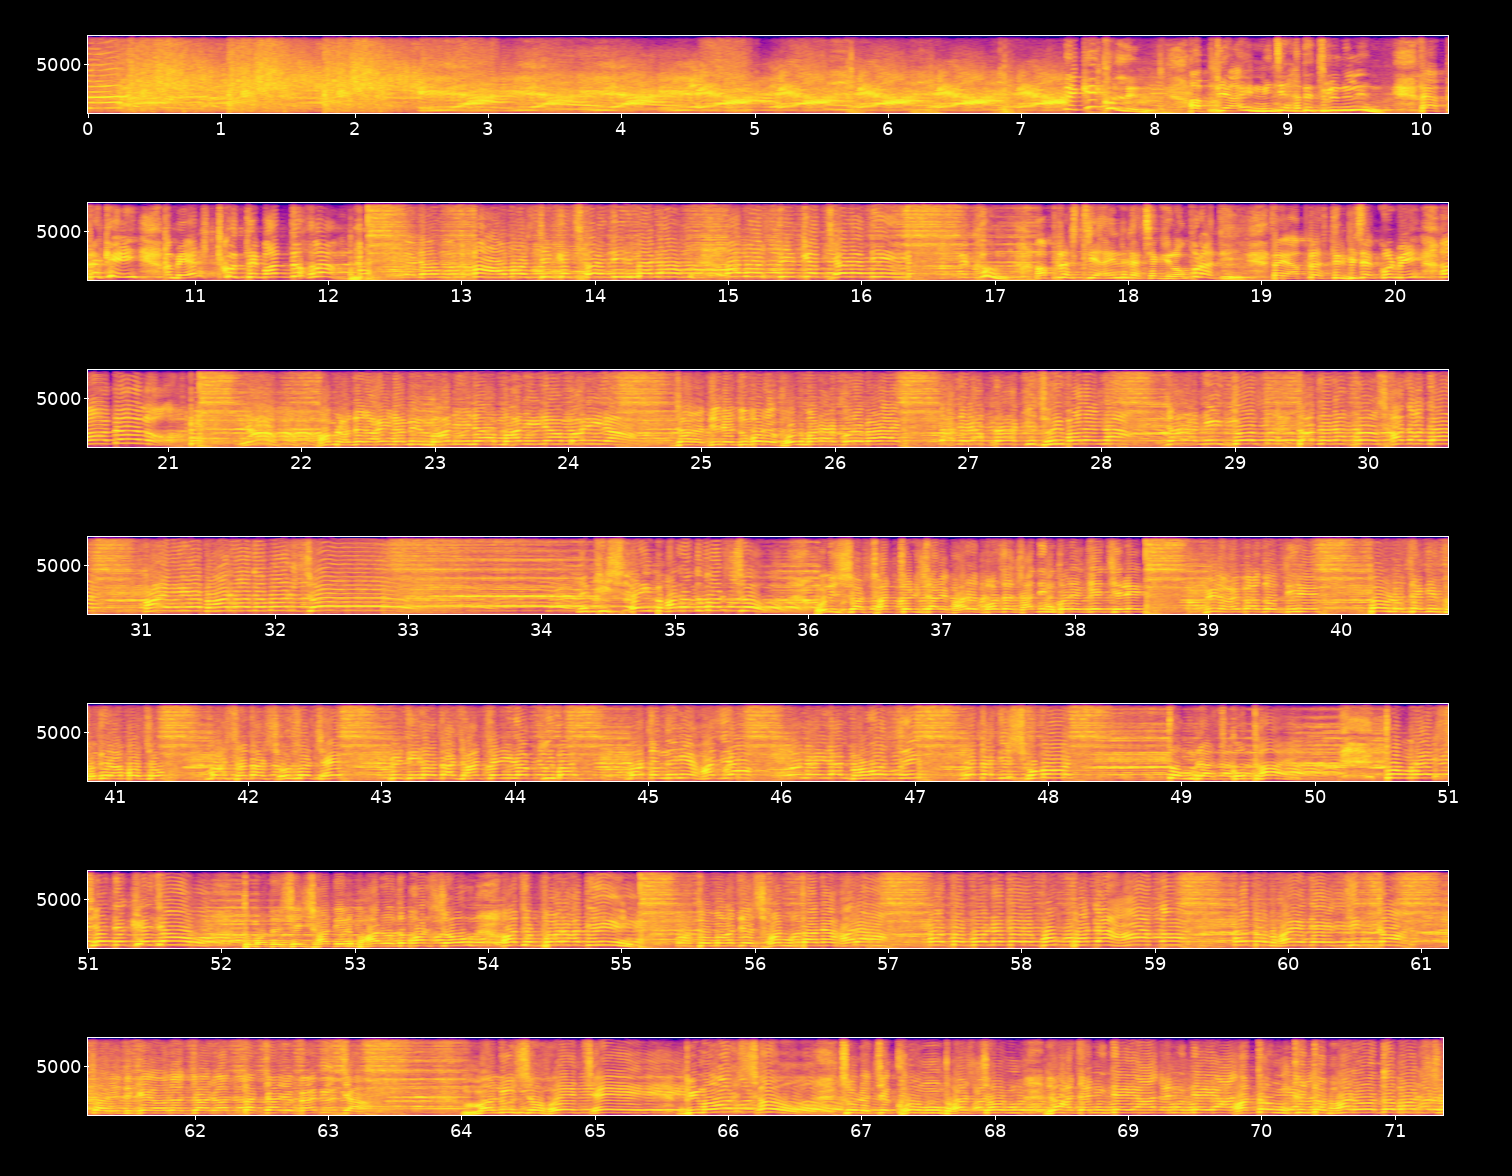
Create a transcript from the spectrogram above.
আপনি আইন নিজের হাতে তুলে নিলেন? তাই আপনাকে আমি অ্যারেস্ট করতে বাধ্য হলাম। ম্যাডাম আমার স্ত্রীকে ছেড়ে দিন ম্যাডাম। আমার স্ত্রীকে ছেড়ে দিন। দেখুন আপনার স্ত্রী আইনের কাছে একজন অপরাধী তাই আপনার স্ত্রীর বিচার করবে আদালত। না আমাদের আইন আমি মানি না মানি না মানি না। যারা দিনে দুপুরে ফোন মার্ডার করে বেড়ায় তাদের আপনারা কিছুই বলেন না। যারা নির্দোষ তাদের আপনারা সাজা দেন। আইরে ভারতবর্ষ! কি সেই ভারতবর্ষ? উনিশশো সূর্য শেখ প্রীতিলতা ঝাঁচানি লক্ষ্মীবাই মতঙ্গিনী হাজরা কানাইলাল ভগৎ সিং, নেতাজি সুভাষ। তোমরা কোথায়? তোমরা এসে দেখে যাও। তোমাদের সেই স্বাধীন ভারতবর্ষ আজ পরাধীন। কত মাঝে সন্তানে হারা, কত বোনেদের বুক ফাটা কত ভাইদের চিৎকার। চারিদিকে অনাচার, অত্যাচার মানুষ হয়েছে বিমর্ষ, চলেছে খুন ধর্ষণ রাজনীতি আতঙ্কিত ভারতবর্ষ।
